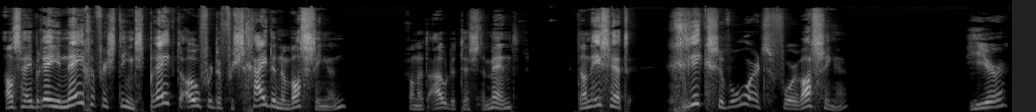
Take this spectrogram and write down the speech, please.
Als Hebreeën 9 vers 10 spreekt over de verscheidene wassingen van het Oude Testament, dan is het Griekse woord voor wassingen hier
